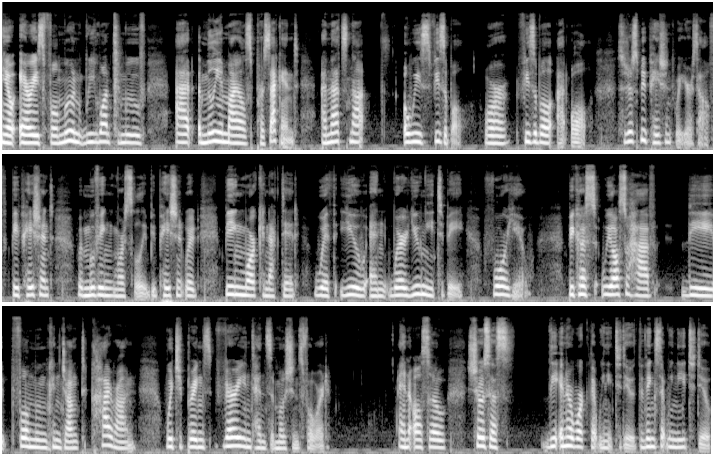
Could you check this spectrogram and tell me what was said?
you know, Aries full moon, we want to move at a million miles per second, and that's not always feasible or feasible at all. So just be patient with yourself. Be patient with moving more slowly. Be patient with being more connected with you and where you need to be for you. Because we also have the full moon conjunct Chiron, which brings very intense emotions forward and also shows us the inner work that we need to do, the things that we need to do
